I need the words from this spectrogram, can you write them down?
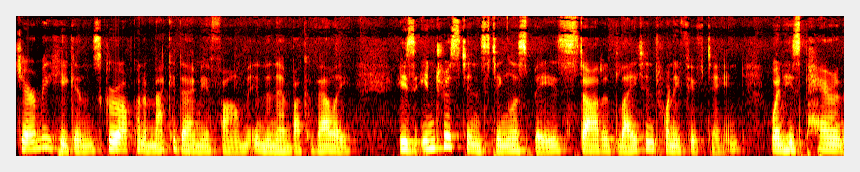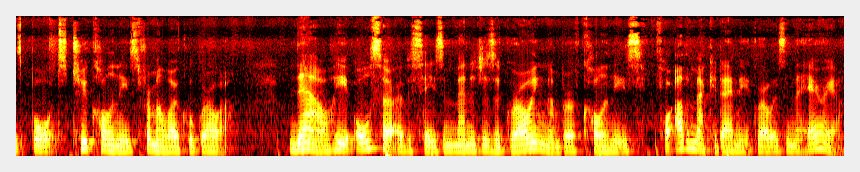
Jeremy Higgins grew up on a macadamia farm in the Nambucca Valley. His interest in stingless bees started late in 2015 when his parents bought two colonies from a local grower. Now he also oversees and manages a growing number of colonies for other macadamia growers in the area.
